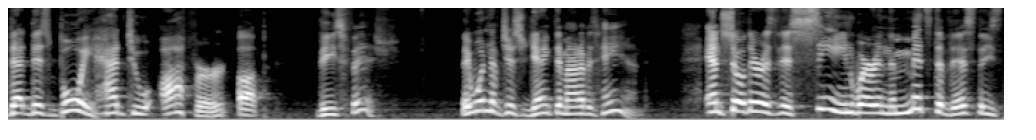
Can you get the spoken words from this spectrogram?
that this boy had to offer up these fish. They wouldn't have just yanked them out of his hand. And so there is this scene where, in the midst of this, these,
